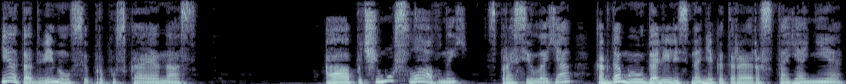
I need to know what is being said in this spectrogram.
и отодвинулся, пропуская нас. «А почему славный?» — спросила я, когда мы удалились на некоторое расстояние.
